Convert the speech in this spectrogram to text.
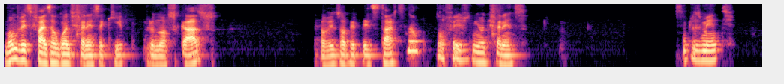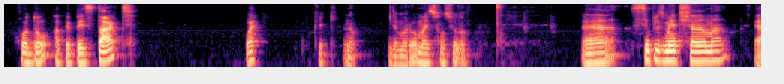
Vamos ver se faz alguma diferença aqui para o nosso caso. Talvez o app start. Não, não fez nenhuma diferença. Simplesmente rodou app start. Não, demorou, mas funcionou. É, simplesmente chama... É,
